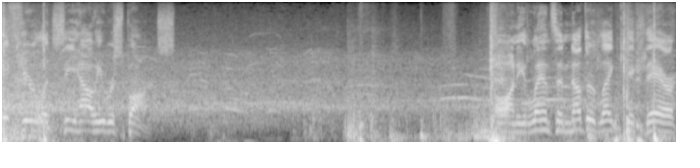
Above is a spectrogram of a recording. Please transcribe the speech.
kick here. Let's see how he responds. Oh, and he lands another leg kick there.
